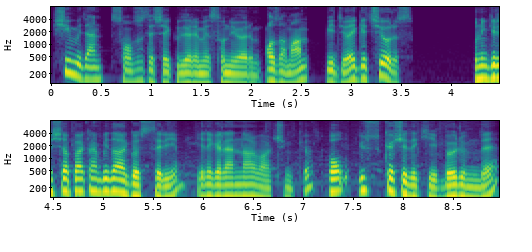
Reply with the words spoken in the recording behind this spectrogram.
şimdiden sonsuz teşekkürlerimi sunuyorum. O zaman videoya geçiyoruz. Bunu giriş yaparken bir daha göstereyim. Yeni gelenler var çünkü. Sol üst köşedeki bölümde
